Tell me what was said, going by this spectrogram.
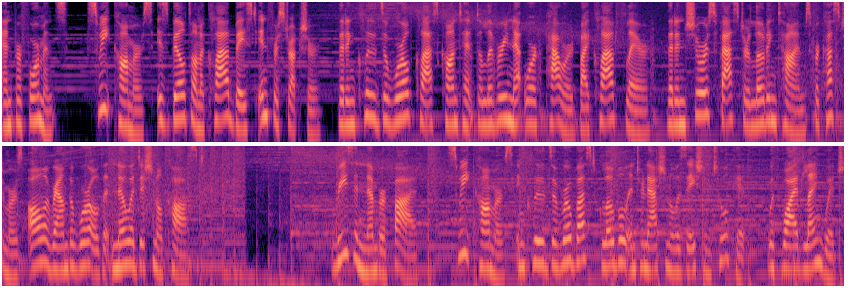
and performance. Suite Commerce is built on a cloud-based infrastructure that includes a world-class content delivery network powered by Cloudflare that ensures faster loading times for customers all around the world at no additional cost. Reason number 5. Suite Commerce includes a robust global internationalization toolkit with wide language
